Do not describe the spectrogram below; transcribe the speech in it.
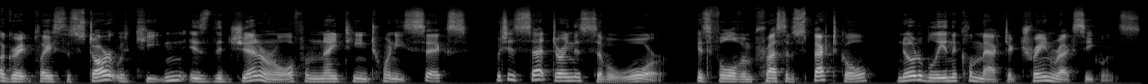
A great place to start with Keaton is The General from 1926, which is set during the Civil War. It's full of impressive spectacle, notably in the climactic train wreck sequence.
